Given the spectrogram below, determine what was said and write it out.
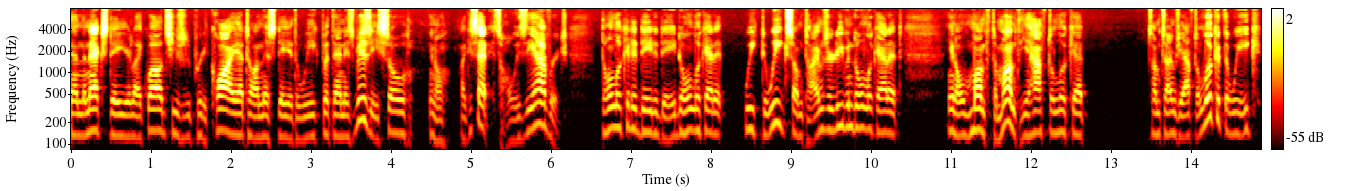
then the next day you're like, well, it's usually pretty quiet on this day of the week, but then it's busy. So, you know, like I said, it's always the average. Don't look at it day to day. Don't look at it week to week sometimes, or even don't look at it, you know, month to month. You have to look at sometimes you have to look at the week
